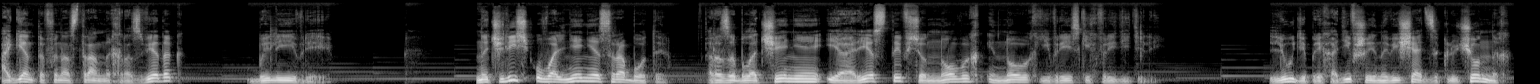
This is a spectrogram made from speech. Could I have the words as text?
агентов иностранных разведок, были евреи. Начались увольнения с работы, разоблачения и аресты все новых и новых еврейских вредителей. Люди, приходившие навещать заключенных,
